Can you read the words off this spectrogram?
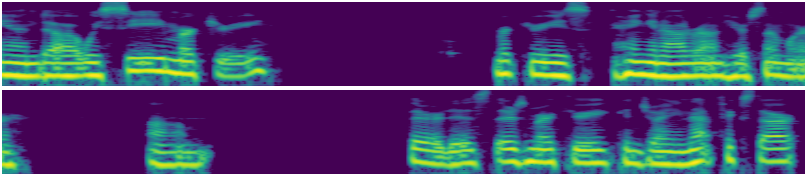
And uh, we see Mercury. Mercury's hanging out around here somewhere. Um, there it is. There's Mercury conjoining that fixed star.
